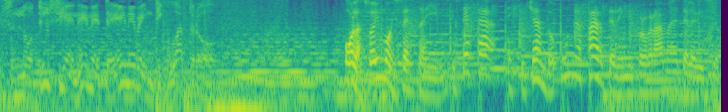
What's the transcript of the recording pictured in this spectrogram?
Es noticia en NTN 24. Hola, soy Moisés Naim y usted está escuchando una parte de mi programa de televisión.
